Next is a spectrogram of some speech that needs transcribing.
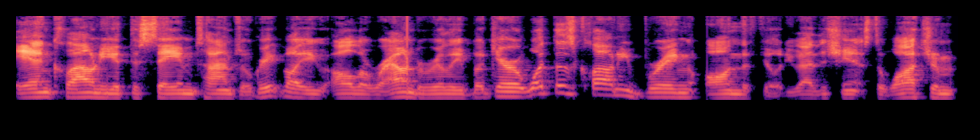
and Clowney at the same time. So great value all around, really. But Garrett, what does Clowney bring on the field? You had the chance to watch him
